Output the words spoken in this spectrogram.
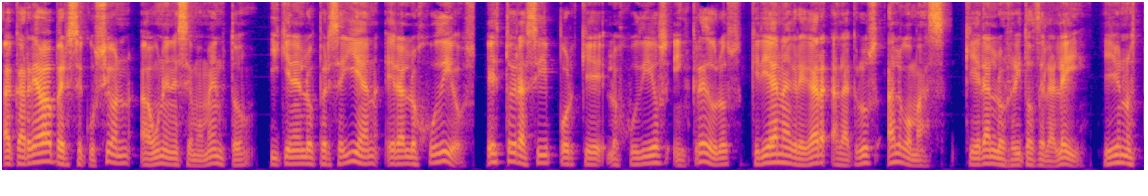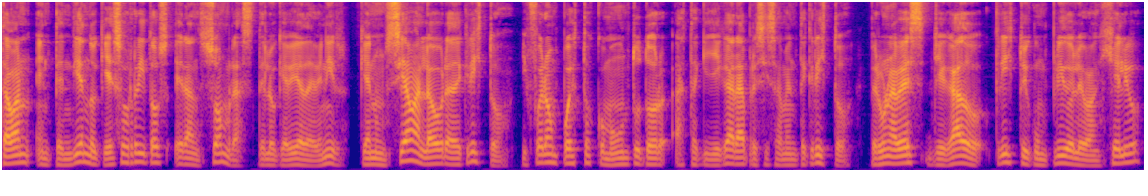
acarreaba persecución aún en ese momento, y quienes los perseguían eran los judíos. Esto era así porque los judíos incrédulos querían agregar a la cruz algo más, que eran los ritos de la ley, y ellos no estaban entendiendo que esos ritos eran sombras de lo que había de venir, que anunciaban la obra de Cristo, y fueron puestos como un tutor hasta que llegara precisamente Cristo. Pero una vez llegado Cristo y cumplido el Evangelio,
